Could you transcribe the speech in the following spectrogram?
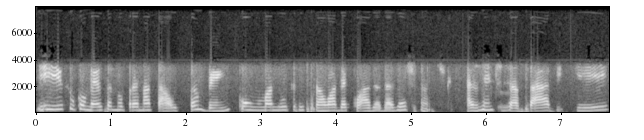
E isso começa no pré-natal também com uma nutrição adequada da gestante. A gente já sabe que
